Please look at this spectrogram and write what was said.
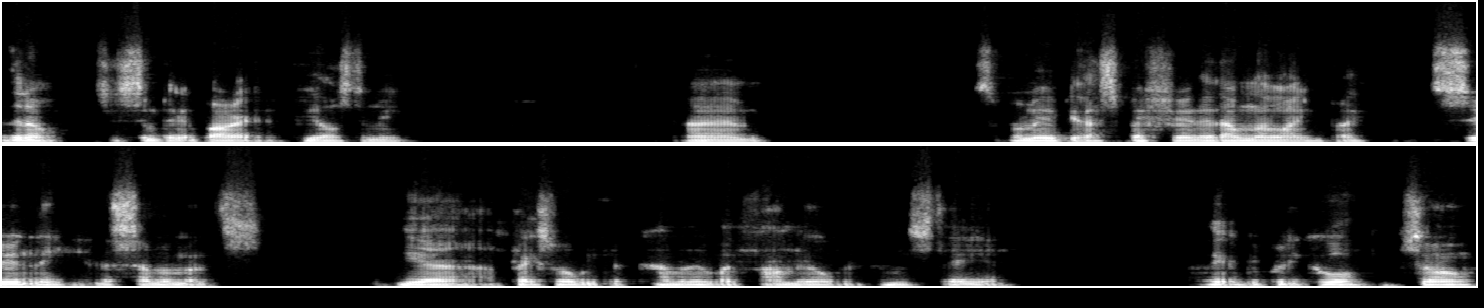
I don't know, just something about it appeals to me. Um, so maybe that's a bit further down the line, but certainly in the summer months, yeah, a place where we could come and invite family over and come and stay. And I think it'd be pretty cool. So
